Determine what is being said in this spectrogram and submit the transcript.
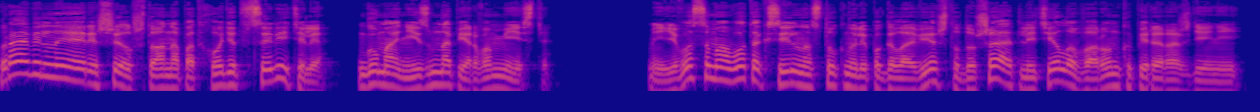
Правильно я решил, что она подходит в целителе. Гуманизм на первом месте. Его самого так сильно стукнули по голове, что душа отлетела в воронку перерождений.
